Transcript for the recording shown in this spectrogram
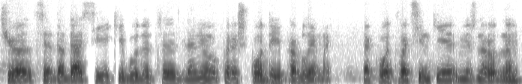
що це додасть, і які будуть е, для нього перешкоди і проблеми. Так от в оцінці міжнародним е,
